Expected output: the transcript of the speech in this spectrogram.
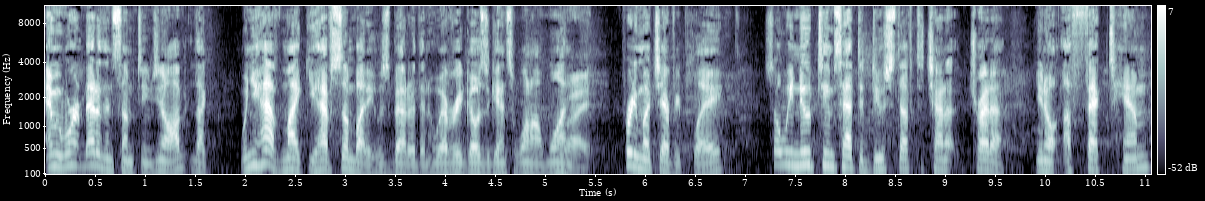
and we weren't better than some teams. You know, I'm- like when you have Mike, you have somebody who's better than whoever he goes against one-on-one. Right. Pretty much every play. So we knew teams had to do stuff to try to try to you know affect him.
